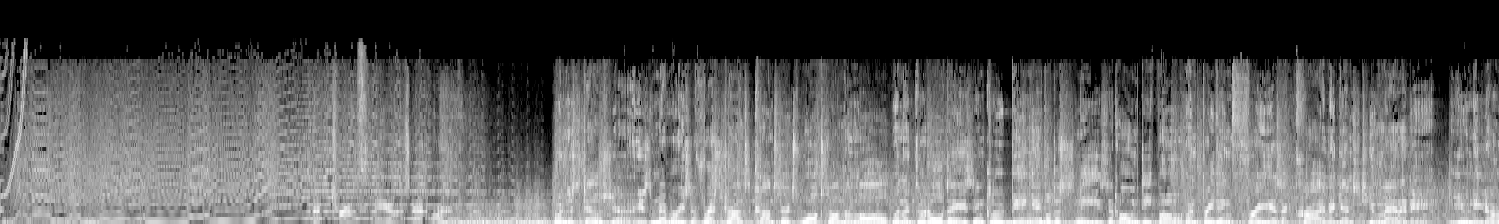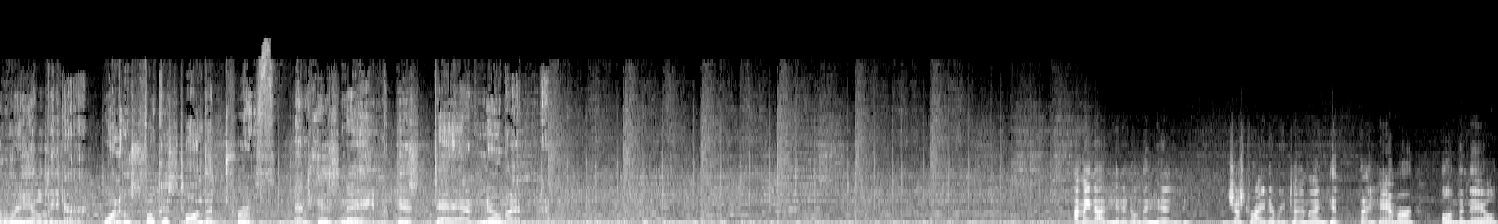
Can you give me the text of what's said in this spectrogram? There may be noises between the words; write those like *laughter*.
The Truth News Network. When nostalgia is memories of restaurants, concerts, walks on the mall, when the good old days include being able to sneeze at Home Depot, when breathing free is a crime against humanity, you need a real leader. One who's focused on the truth. And his name is Dan Newman. I may not hit it on the head just right every time I hit the hammer on the nail.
